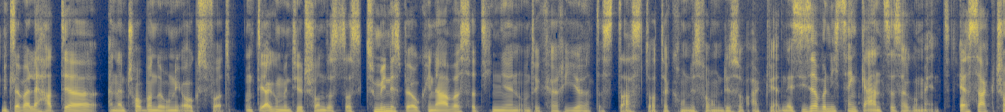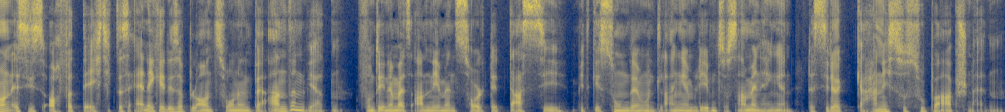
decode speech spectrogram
Mittlerweile hat er einen Job an der Uni Oxford und der argumentiert schon, dass das zumindest bei Okinawa, Sardinien und Ikaria, dass das dort der Grund ist, warum die so alt werden. Es ist aber nicht sein ganzes Argument. Er sagt schon, es ist auch verdächtig, dass einige dieser blauen Zonen bei anderen Werten, von denen man jetzt annehmen sollte, dass sie mit gesundem und langem Leben zusammenhängen, dass sie da gar nicht so super abschneiden.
